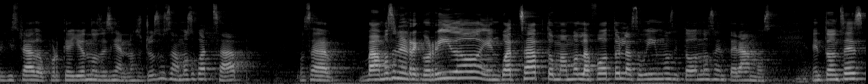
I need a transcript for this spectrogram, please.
Registrado, porque ellos nos decían, nosotros usamos WhatsApp o sea, vamos en el recorrido, en WhatsApp tomamos la foto, la subimos y todos nos enteramos. Entonces,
